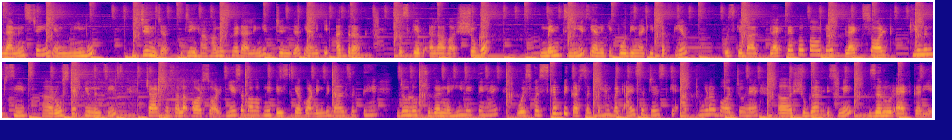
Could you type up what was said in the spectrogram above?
लेमन्स चाहिए यानी नींबू जिंजर जी हाँ हम इसमें डालेंगे जिंजर यानी कि अदरक। उसके अलावा शुगर मिंट लीव यानी कि पुदीना की पत्तियाँ, उसके बाद black pepper powder black salt cumin seeds roasted cumin seeds chaat masala और सॉल्ट ये सब आप अपने टेस्ट के अकॉर्डिंग भी डाल सकते हैं। जो लोग शुगर नहीं लेते हैं, वो इसको स्किप भी कर सकते हैं बट आई सजेस्ट कि आप थोड़ा बहुत जो है शुगर इसमें ज़रूर ऐड करिए।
